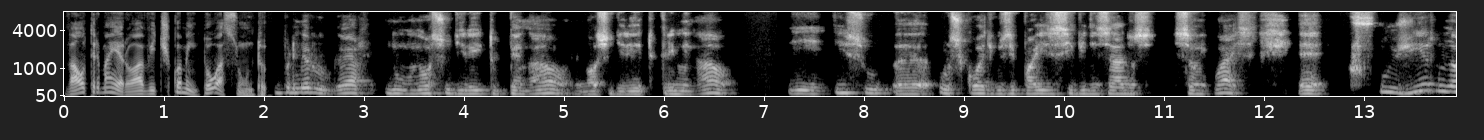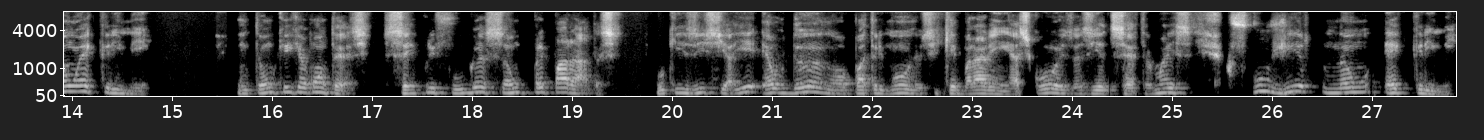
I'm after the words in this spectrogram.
Walter Maierovitch comentou o assunto. Em primeiro lugar, no nosso direito penal, no nosso direito criminal, e isso uh, os códigos de países civilizados são iguais, é, fugir não é crime. Então, o que, que acontece? Sempre fugas são preparadas. O que existe aí é o dano ao patrimônio, se quebrarem as coisas e etc. Mas fugir não é crime.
